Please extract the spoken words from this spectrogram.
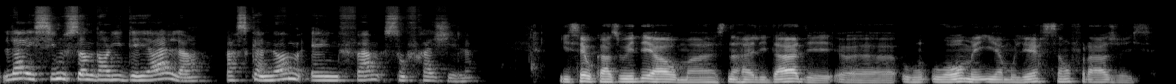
Là, ici, nous sommes dans l'idéal parce qu'un homme et une femme sont fragiles. Isso é o caso ideal, mas na realidade ah, o, o homem e a mulher são frágeis.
